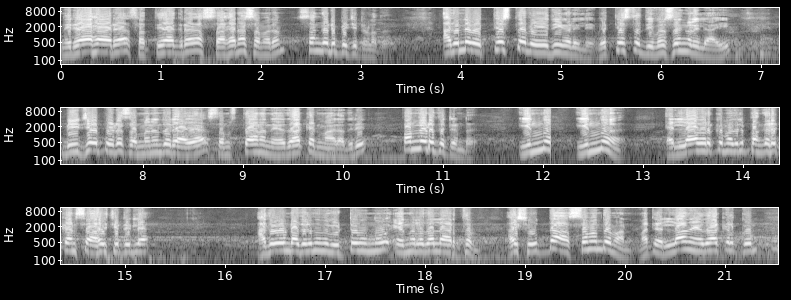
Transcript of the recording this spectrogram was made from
നിരാഹാര സത്യാഗ്രഹ സഹന സമരം സംഘടിപ്പിച്ചിട്ടുള്ളത്. അതിന്റെ വ്യത്യസ്ത വേദികളിൽ വ്യത്യസ്ത ദിവസങ്ങളിലായി ബി ജെ പിയുടെ സമ്മന്നതരായ സംസ്ഥാന നേതാക്കന്മാർ അതിൽ പങ്കെടുത്തിട്ടുണ്ട്. ഇന്ന് ഇന്ന് എല്ലാവർക്കും അതിൽ പങ്കെടുക്കാൻ സാധിച്ചിട്ടില്ല. അതുകൊണ്ട് അതിൽ നിന്ന് വിട്ടുനിന്നു എന്നുള്ളതല്ല അർത്ഥം. അത് ശുദ്ധ അസംബന്ധമാണ്. മറ്റെല്ലാ നേതാക്കൾക്കും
